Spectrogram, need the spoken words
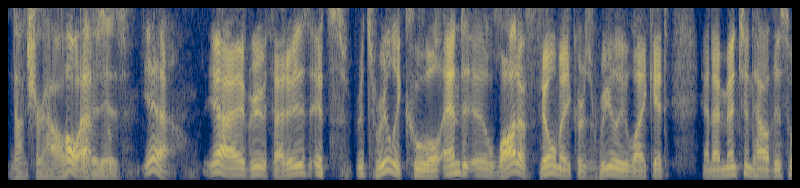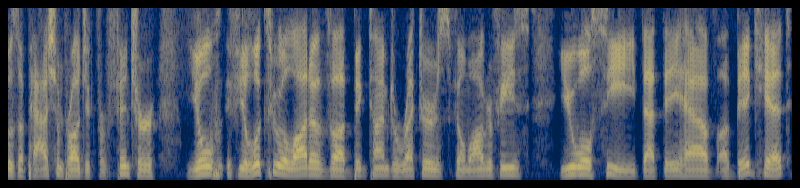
Not sure how, oh, but absolutely. it is. Yeah, yeah, I agree with that. It is. It's it's really cool, and a lot of filmmakers really like it. And I mentioned how this was a passion project for Fincher. You'll, if you look through a lot of uh, big time directors' filmographies, you will see that they have a big hit.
